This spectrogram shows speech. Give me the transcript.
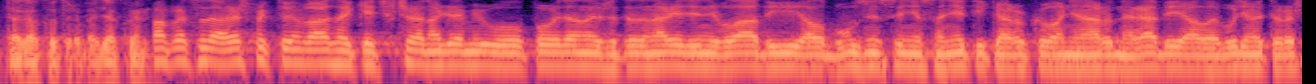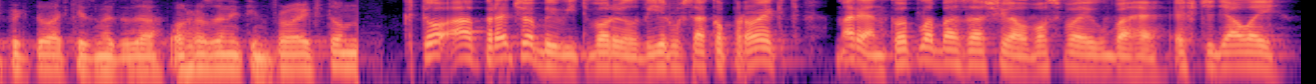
tak, ako treba. Ďakujem. Pán predseda, rešpektujem vás, aj keď včera na gremiu bolo povedané, že teda nariadenie vlády alebo uznesenie sa netýka rokovania Národnej rady, ale budeme to rešpektovať, keď sme teda ohrození tým projektom. Kto a prečo by vytvoril vírus ako projekt? Marian Kotleba zašiel vo svojej úvahe ešte ďalej.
